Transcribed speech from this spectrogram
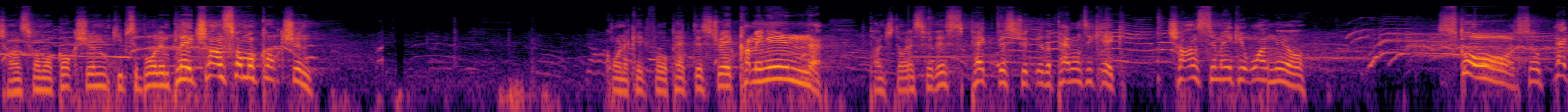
Chance for Mokokchung, keeps the ball in play. Chance for Mokokchung. Corner kick for Phek District coming in. Punched away for this. Phek District with a penalty kick. Chance to make it 1-0. Score! So Phek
